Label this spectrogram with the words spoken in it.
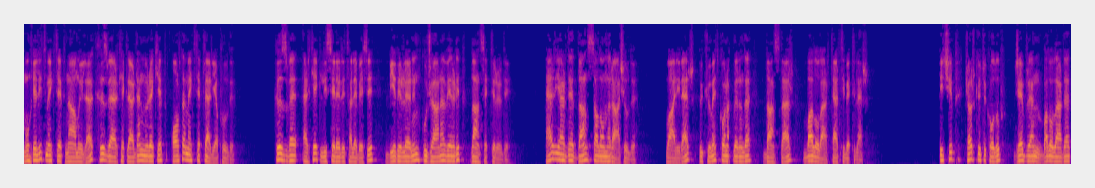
Muhtelit mektep namıyla kız ve erkeklerden mürekkep orta mektepler yapıldı. Kız ve erkek liseleri talebesi birbirlerinin kucağına verilip dans ettirildi. Her yerde dans salonları açıldı. Valiler hükümet konaklarında danslar, balolar tertip ettiler. İçip kör kütük olup cebren balolarda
